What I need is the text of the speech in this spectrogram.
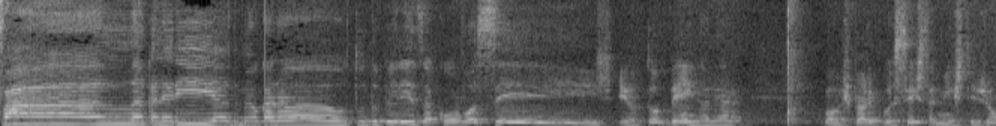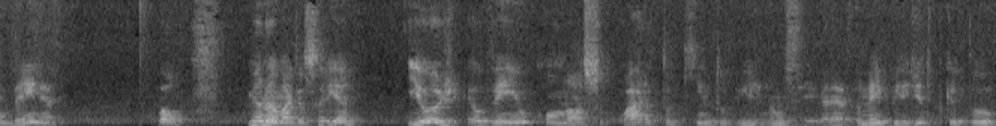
Fala galerinha do meu canal, tudo beleza com vocês? Eu tô bem galera, bom, espero que vocês também estejam bem né? Bom, meu nome é Matheus Soriano e hoje eu venho com o nosso quarto ou quinto vídeo, não sei galera, tô meio perdido porque eu tô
